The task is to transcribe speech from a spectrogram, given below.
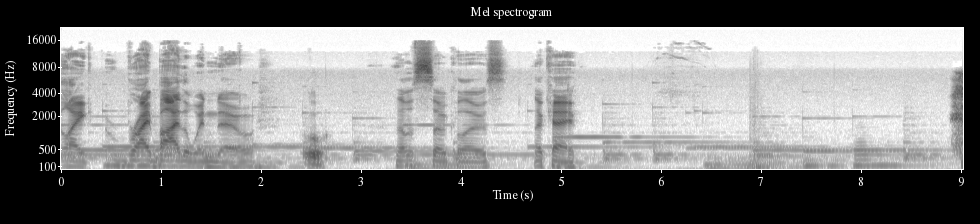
like, right by the window. Ooh. That was so close. Okay.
